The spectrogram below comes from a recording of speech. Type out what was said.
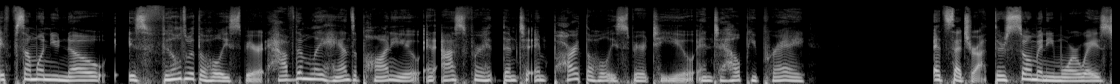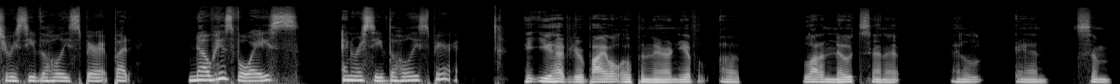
if someone you know is filled with the Holy Spirit, have them lay hands upon you and ask for them to impart the Holy Spirit to you and to help you pray, etc. There's so many more ways to receive the Holy Spirit, but know his voice and receive the Holy Spirit. You have your Bible open there and you have a lot of notes in it and and some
